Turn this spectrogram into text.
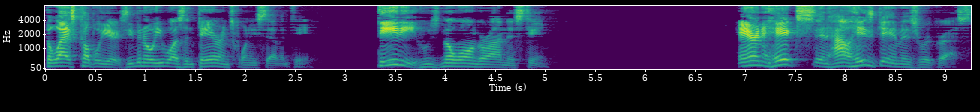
the last couple years, even though he wasn't there in 2017. Didi, who's no longer on this team. Aaron Hicks and how his game has regressed.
